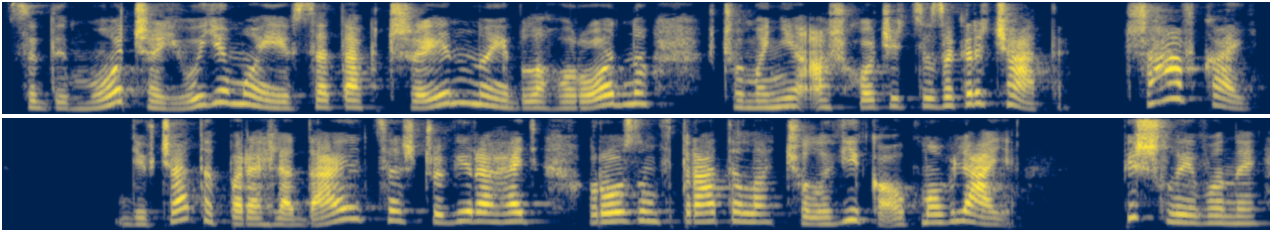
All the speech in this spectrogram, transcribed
Сидимо, чаюємо, і все так чинно і благородно, що мені аж хочеться закричати Чавкай! Дівчата переглядаються, що Віра геть розум втратила, чоловіка обмовляє. Пішли вони,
